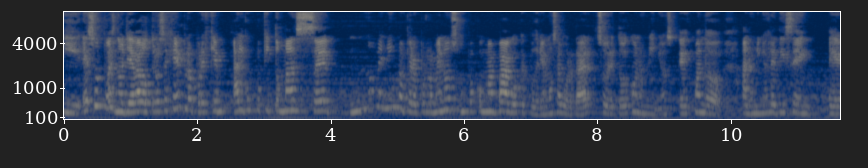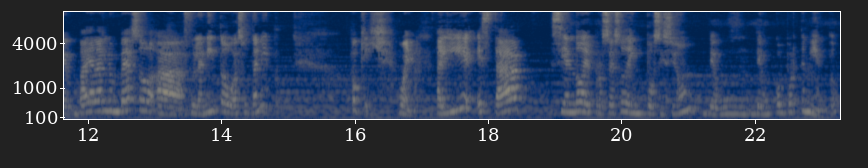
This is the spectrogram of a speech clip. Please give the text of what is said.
Y eso pues nos lleva a otros ejemplos, por ejemplo, algo un poquito más, eh, no benigno, pero por lo menos un poco más vago que podríamos abordar, sobre todo con los niños, es cuando a los niños les dicen, eh, vaya a darle un beso a fulanito o a sutanito. Ok, bueno, ahí está siendo el proceso de imposición de un, de un comportamiento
